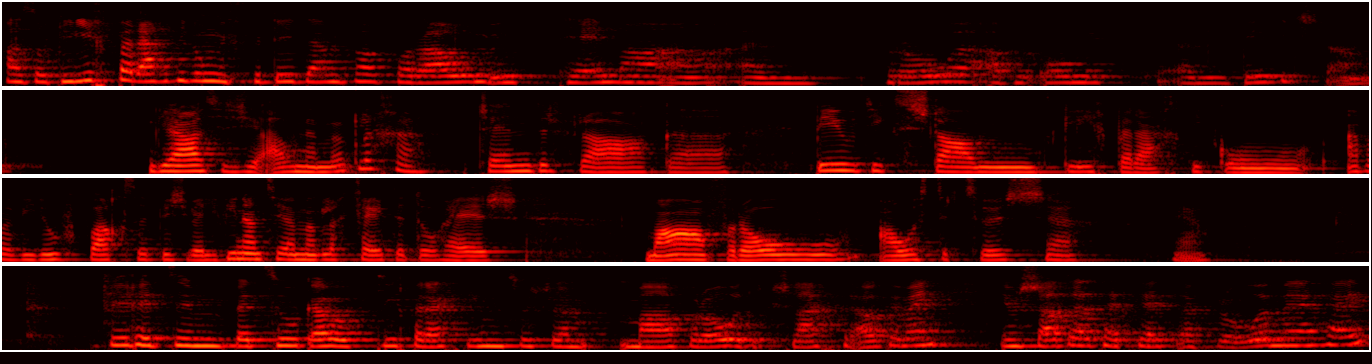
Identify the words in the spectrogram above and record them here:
Also Gleichberechtigung ist für dich in dem Fall vor allem im Thema ähm, Frauen, aber auch mit ähm, Bildungsstand? Ja, es ist ja auch möglichen. Genderfragen, Bildungsstand, Gleichberechtigung, eben wie du aufgewachsen bist, welche finanziellen Möglichkeiten du hast, Mann, Frau, alles dazwischen. Ja. Vielleicht jetzt in Bezug auch auf die Gleichberechtigung zwischen Mann, Frau oder Geschlechter allgemein. Im Stadtrat hat es jetzt eine Frauenmehrheit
